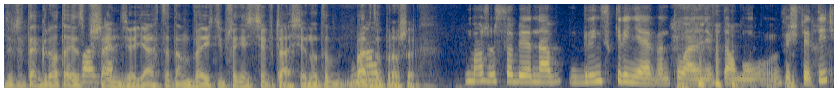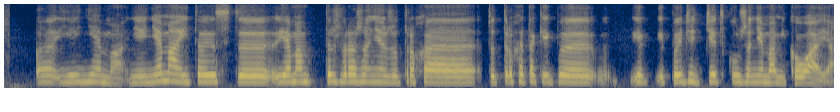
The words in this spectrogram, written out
Że ta grota jest Uwaga. wszędzie. Ja chcę tam wejść i przenieść się w czasie. No to bardzo proszę. Możesz sobie na green screenie ewentualnie w domu wyświetlić. E, Jej nie ma, jej nie ma i to jest, e, ja mam też wrażenie, że trochę, to trochę tak jakby, jak, jak powiedzieć dziecku, że nie ma Mikołaja.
